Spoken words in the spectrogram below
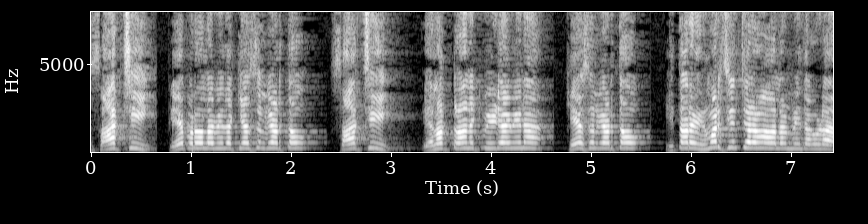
సాక్షి పేపర్ల మీద కేసులు కడతావు. సాక్షి ఎలక్ట్రానిక్ మీడియా మీద కేసులు కడతావు. ఇతర విమర్శించిన వాళ్ళ మీద కూడా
